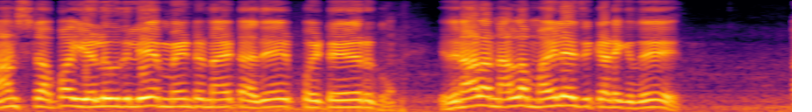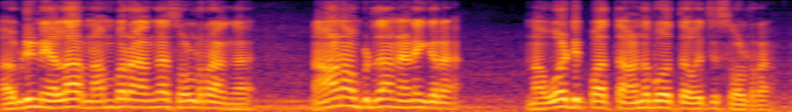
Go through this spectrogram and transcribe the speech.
நான் ஸ்டாப்பாக எழுபதுலேயே மெயின்டைன் ஆகிட்டு அதே போயிட்டே இருக்கும். இதனால் நல்ல மைலேஜ் கிடைக்குது அப்படின்னு எல்லோரும் நம்புகிறாங்க சொல்கிறாங்க நானும் அப்படி தான் நினைக்கிறேன். நான் ஓட்டி பார்த்த அனுபவத்தை வச்சு சொல்கிறேன்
